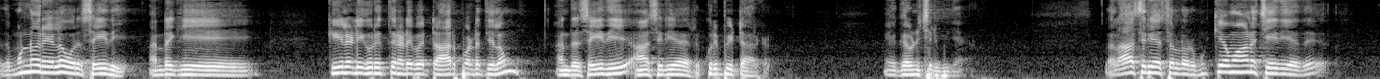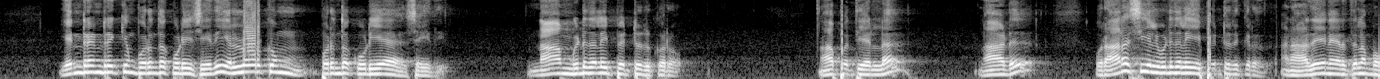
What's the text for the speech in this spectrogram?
அது முன்னுரையில் ஒரு செய்தி. அன்றைக்கு கீழடி குறித்து நடைபெற்ற ஆர்ப்பாட்டத்திலும் அந்த செய்தியை ஆசிரியர் குறிப்பிட்டார்கள். நீங்கள் கவனிச்சிருப்பீங்க. அதில் ஆசிரியர் சொல்கிற ஒரு முக்கியமான செய்தி அது. என்றென்றைக்கும் பொருந்தக்கூடிய செய்தி எல்லோருக்கும் பொருந்தக்கூடிய செய்தி. நாம் விடுதலை பெற்றிருக்கிறோம். நாற்பத்தி ஏழில் நாடு ஒரு அரசியல் விடுதலையை பெற்றிருக்கிறது. ஆனால் அதே நேரத்தில் நம்ம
